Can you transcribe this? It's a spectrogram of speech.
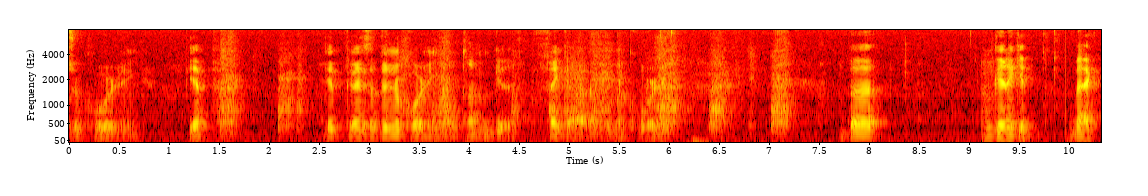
Was recording. Yep. Yep, guys, I've been recording the whole time. I'm good. Thank God I've been recording. But I'm gonna get back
